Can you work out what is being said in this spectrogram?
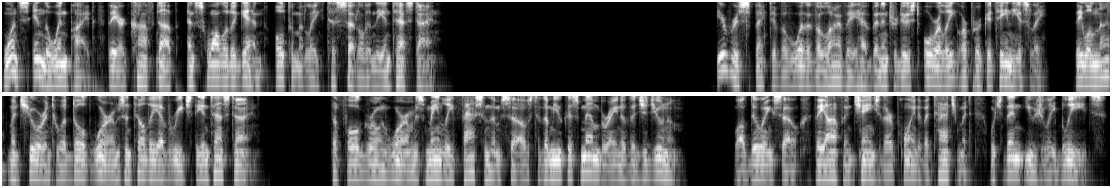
Once in the windpipe, they are coughed up and swallowed again, ultimately to settle in the intestine. Irrespective of whether the larvae have been introduced orally or percutaneously, they will not mature into adult worms until they have reached the intestine. The full-grown worms mainly fasten themselves to the mucous membrane of the jejunum. While doing so, they often change their point of attachment, which then usually bleeds.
